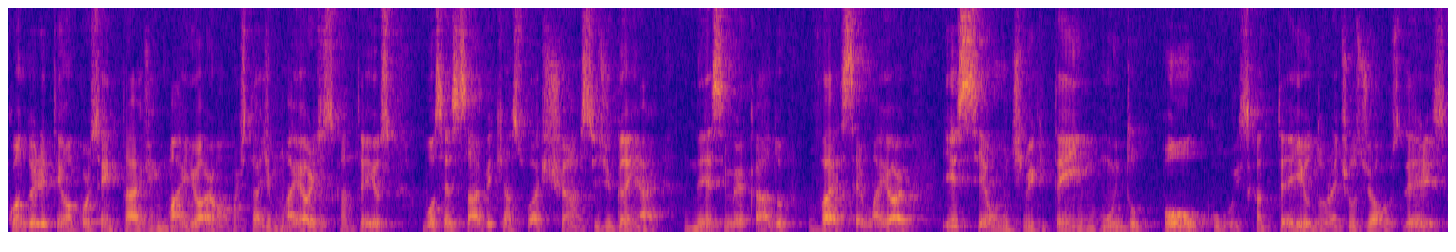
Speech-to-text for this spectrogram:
quando ele tem uma porcentagem maior, uma quantidade maior de escanteios, você sabe que a sua chance de ganhar nesse mercado vai ser maior. E se é um time que tem muito pouco escanteio durante os jogos deles,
